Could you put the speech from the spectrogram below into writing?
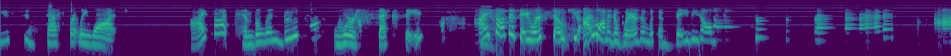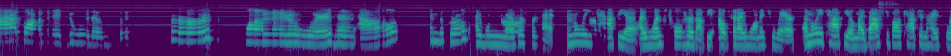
used to desperately want. I thought Timberland boots were sexy. I mm. thought that they were so cute. I wanted to wear them with a baby doll dress. I wanted to wear them skirts. Wanted to wear them out. And the girls, I will never forget. Emily Tapio. I once told her about the outfit I wanted to wear. Emily Tapio, my basketball captain in high school,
